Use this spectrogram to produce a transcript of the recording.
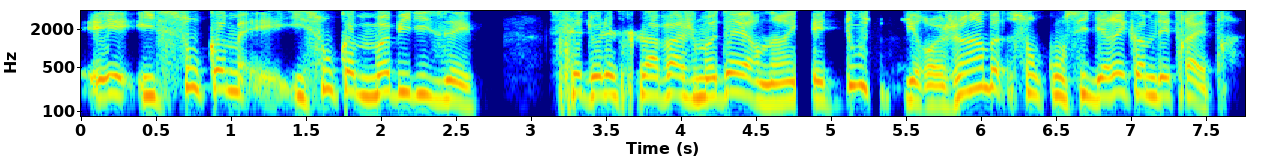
et ils sont comme, ils sont comme mobilisés. C'est de l'esclavage moderne hein, et tous ceux qui regimbent sont considérés comme des traîtres.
